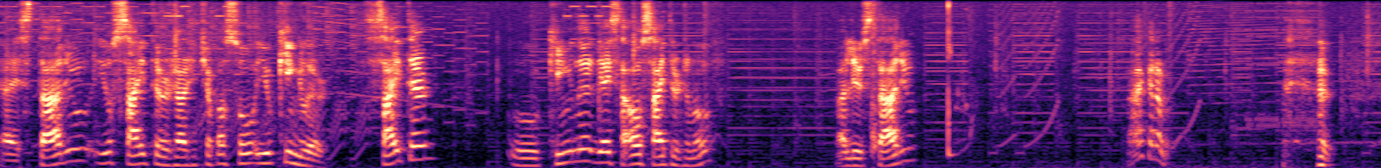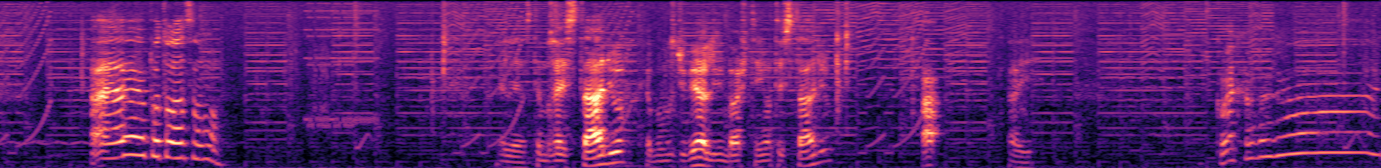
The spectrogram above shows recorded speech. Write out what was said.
A Stario e o Scyther já a gente já passou. E o Kingler. Scyther, o Kingler e a Star. Ó, o Scyther de novo. Ali o Stario. Ai caramba. ah, pro outro lado não. Beleza, temos a Estádio, acabamos de ver, ali embaixo tem outra Estádio. Ah, Aí. Como é que eu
